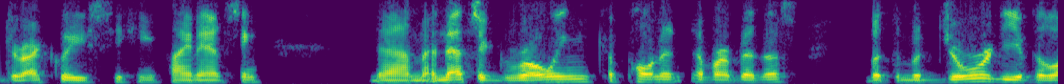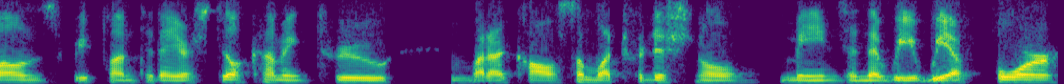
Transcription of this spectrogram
directly seeking financing. Um, and that's a growing component of our business. But the majority of the loans we fund today are still coming through what I call somewhat traditional means, and that we, we have four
